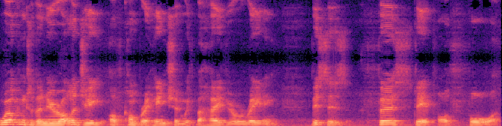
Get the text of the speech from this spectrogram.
Welcome to the Neurology of Comprehension with Behavioural Reading. This is first step of four.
